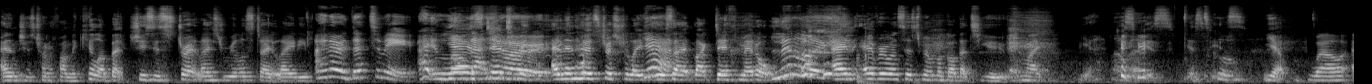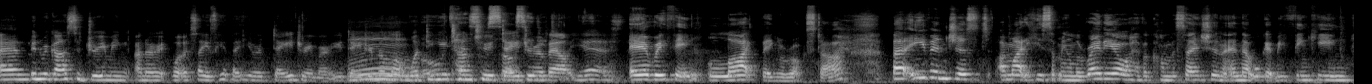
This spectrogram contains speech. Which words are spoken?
and she was trying to find the killer, but she's this straight laced real estate lady. I know, that to Me. I love yes, that Dead to show. Me. And then her stress relief Yeah. was that like death metal. Literally. And everyone says to me, Oh my god, that's you. I'm like, Yeah, yes it. is. Yes it cool. is. Yep. Wow. And in regards to dreaming, I know what it says here that you're a daydreamer. You daydream a lot. Mm. What do Oh, you tend to daydream about? Yes. everything like being a rock star. But even just, I might hear something on the radio or have a conversation, and that will get me thinking.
